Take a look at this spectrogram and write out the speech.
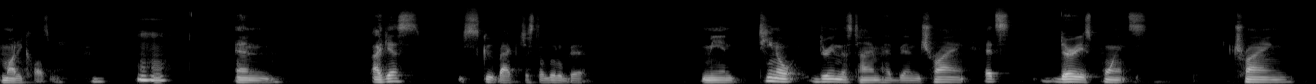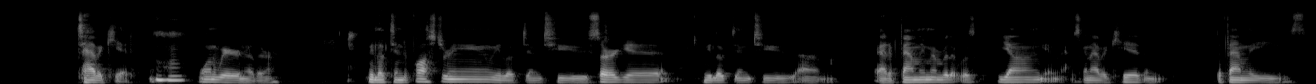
Madi calls me hmm and I guess scoot back just a little bit. Me and Tino during this time had been trying at various points trying to have a kid, hmm one way or another. We looked into fostering, we looked into surrogate, we looked into um, I had a family member that was young and was going to have a kid, and the families,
